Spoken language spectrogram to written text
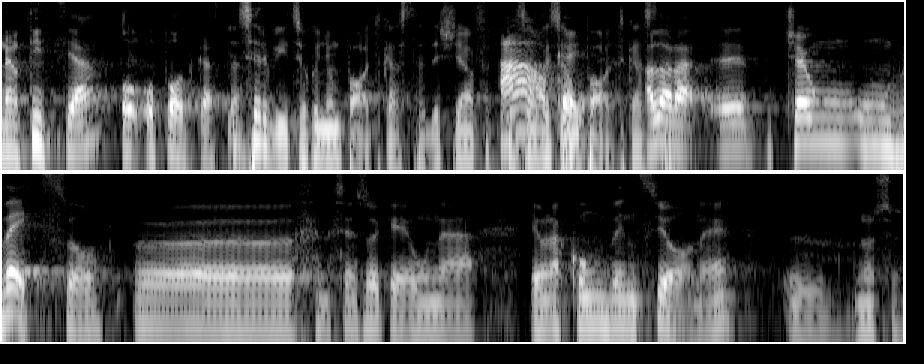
Notizia o, o podcast? Il servizio, quindi un podcast, decidiamo, Ah, pensiamo che sia un podcast. Allora, eh, c'è un, un vezzo, eh, nel senso che è una, è una convenzione, eh, non so-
